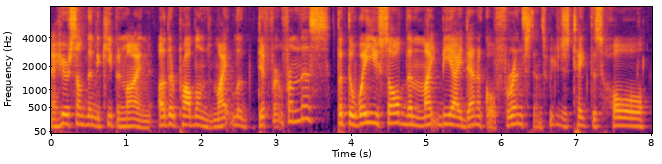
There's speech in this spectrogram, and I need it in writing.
Now here's something to keep in mind. Other problems might look different from this, but the way you solve them might be identical. For instance, we could just take this whole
